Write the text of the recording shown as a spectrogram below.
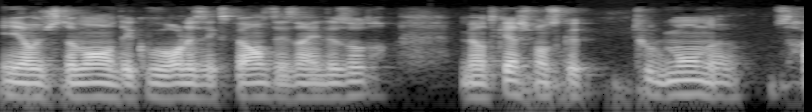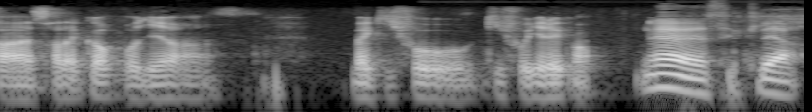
et justement en découvrant les expériences des uns et des autres. Mais en tout cas je pense que tout le monde sera sera d'accord pour dire bah, qu'il faut, qu'il faut y aller. Quoi. Ouais, c'est clair.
